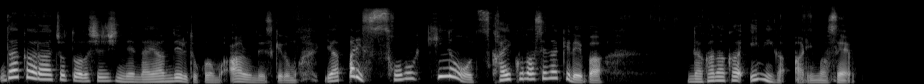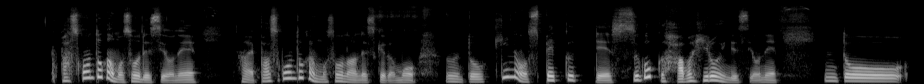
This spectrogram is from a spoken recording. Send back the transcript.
だからちょっと私自身ね、悩んでいるところもあるんですけども、やっぱりその機能を使いこなせなければ、なかなか意味がありません。パソコンとかもそうですよね。はい、パソコンとかもそうなんですけども、うんと、機能スペックってすごく幅広いんですよね。うんと、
